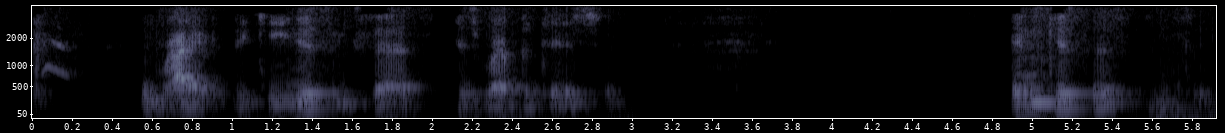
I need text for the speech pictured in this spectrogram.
right. The key to success is repetition and consistency.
